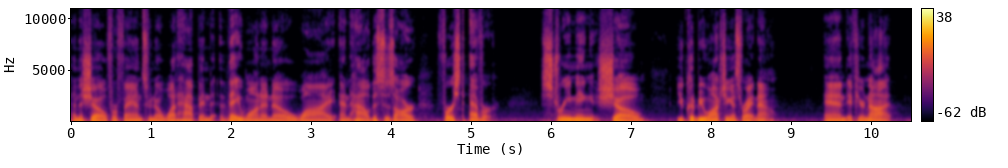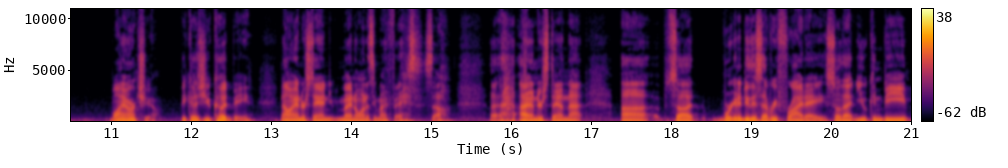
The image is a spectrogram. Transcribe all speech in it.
and the show for fans who know what happened. They want to know why and how. This is our first ever streaming show. You could be watching us right now. And if you're not, why aren't you? Because you could be. Now, I understand you might not want to see my face. So uh, I understand that. Uh, so we're going to do this every Friday so that you can be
